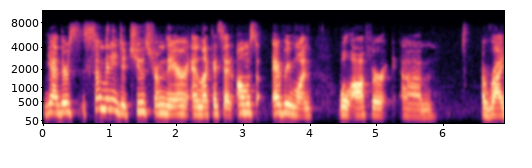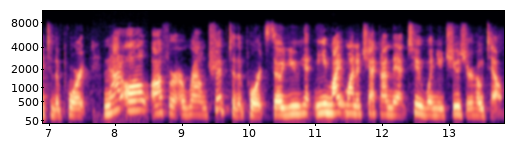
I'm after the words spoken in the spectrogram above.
yeah, there's so many to choose from there, and like I said, almost everyone will offer. Um, a ride to the port. Not all offer a round trip to the port, so you you might want to check on that too when you choose your hotel.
